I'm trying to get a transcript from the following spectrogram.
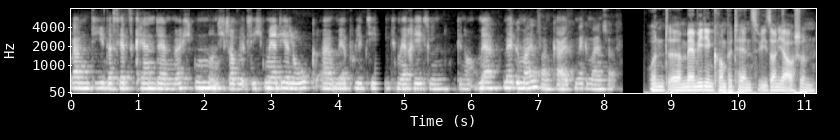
ähm, die das jetzt kennenlernen möchten. Und ich glaube wirklich mehr Dialog, äh, mehr Politik, mehr Regeln, genau, mehr, mehr Gemeinsamkeit, mehr Gemeinschaft. Und äh, mehr Medienkompetenz, wie Sonja auch schon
